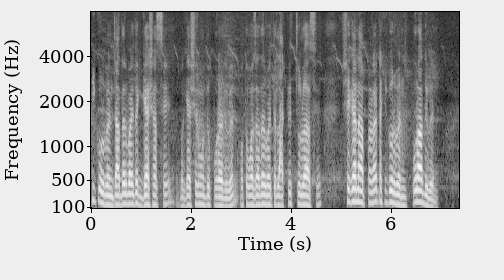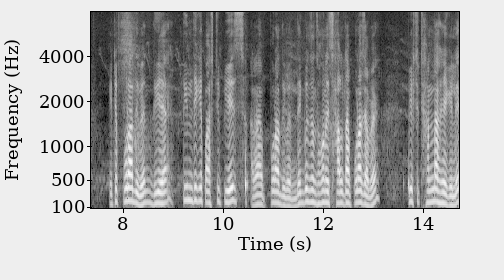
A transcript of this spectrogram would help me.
কি করবেন? যাদের বাড়িতে গ্যাস আছে বা গ্যাসের মধ্যে পোড়া দেবেন অথবা যাদের বাড়িতে লাকড়ির চুলা আছে, সেখানে আপনারা এটা কী করবেন? পোড়া দিবেন। এটা পোড়া দিবেন, দিয়ে তিন থেকে পাঁচটি পিএইচ পোড়া দিবেন। দেখবেন যখন এই ছালটা পোড়া যাবে পিএইচটি ঠান্ডা হয়ে গেলে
